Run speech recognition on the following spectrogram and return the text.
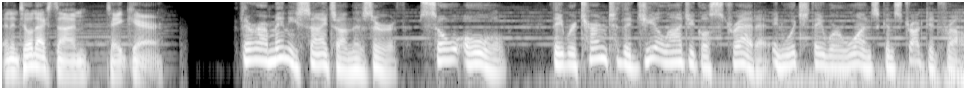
and until next time, take care. There are many sites on this Earth so old they return to the geological strata in which they were once constructed from.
